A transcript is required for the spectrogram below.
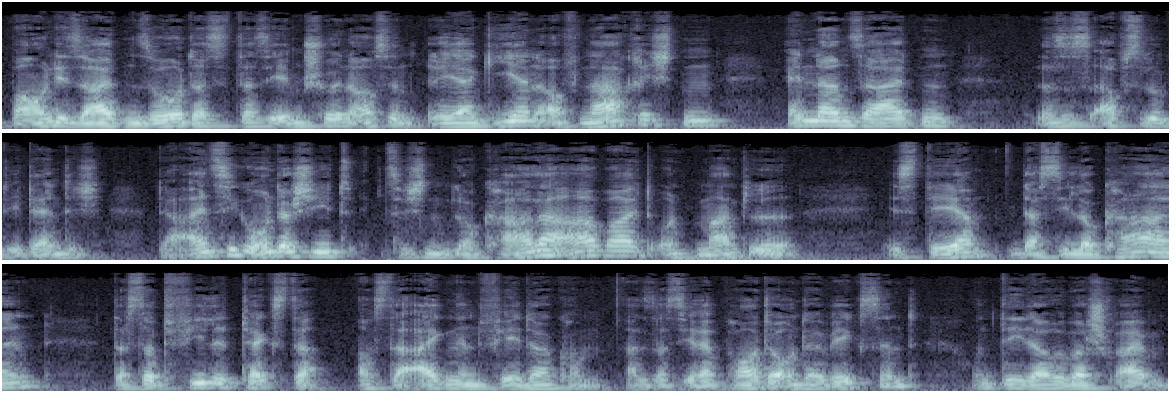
bauen die Seiten so, dass, dass sie eben schön aussehen, reagieren auf Nachrichten, ändern Seiten, das ist absolut identisch. Der einzige Unterschied zwischen lokaler Arbeit und Mantel ist der, dass die Lokalen, dass dort viele Texte aus der eigenen Feder kommen. Also dass die Reporter unterwegs sind und die darüber schreiben.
